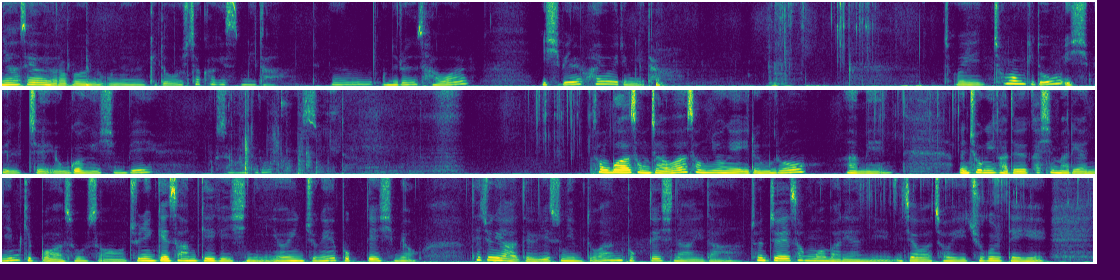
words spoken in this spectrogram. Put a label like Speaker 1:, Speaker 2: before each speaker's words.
Speaker 1: 안녕하세요 여러분. 오늘 기도 시작하겠습니다. 지금 오늘은 4월 20일 화요일입니다. 저희 청원 기도 21제 영광의 신비 묵상하도록 하겠습니다. 성부와 성자와 성령의 이름으로 아멘. 은총이 가득하신 마리아님 기뻐하소서. 주님께서 함께 계시니 여인 중에 복되시며 태중의 아들 예수님 또한 복되시나이다. 천주의 성모 마리아님 이제와 저희 죽을 때에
